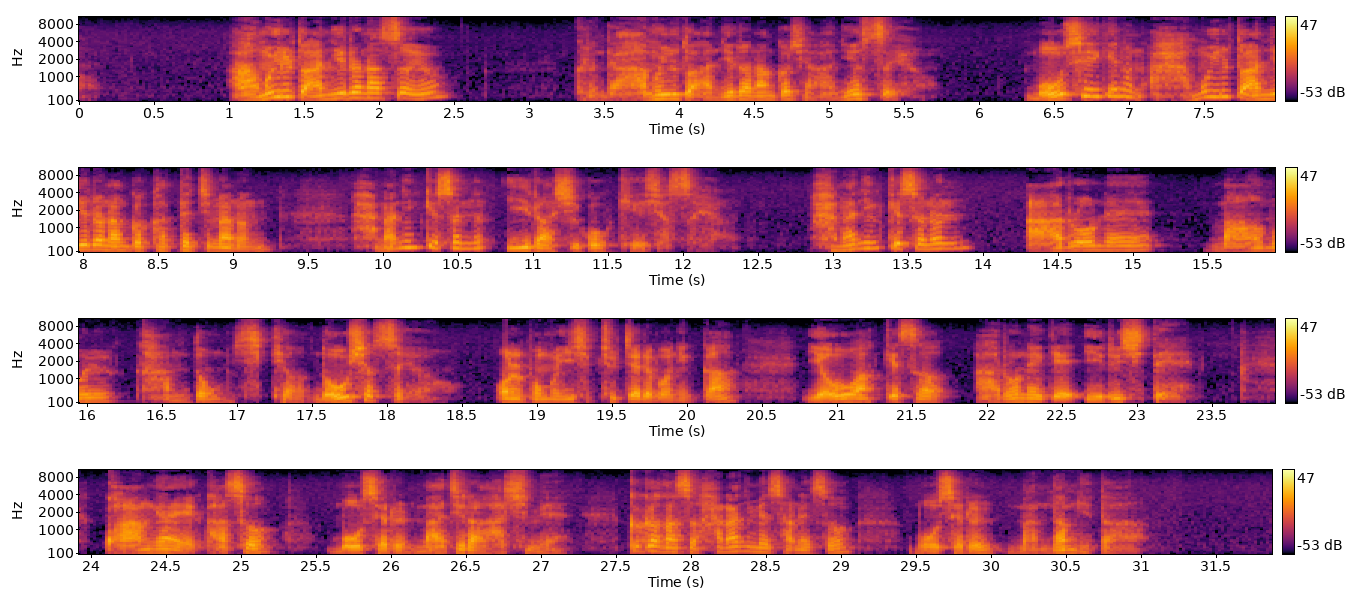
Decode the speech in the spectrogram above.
아무 일도 안 일어났어요. 그런데 아무 일도 안 일어난 것이 아니었어요. 모세에게는 아무 일도 안 일어난 것 같았지만은 하나님께서는 일하시고 계셨어요. 하나님께서는 아론의 마음을 감동시켜 놓으셨어요. 오늘 본문 27절에 보니까 여호와께서 아론에게 이르시되 광야에 가서 모세를 맞으라 하심에 그가 가서 하나님의 산에서 모세를 만납니다.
